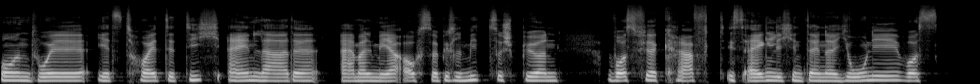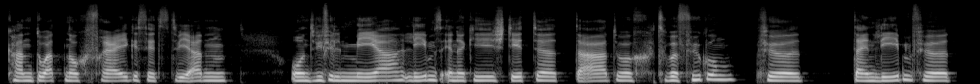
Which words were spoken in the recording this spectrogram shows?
und wo ich jetzt heute dich einlade, einmal mehr auch so ein bisschen mitzuspüren, was für Kraft ist eigentlich in deiner Joni, was kann dort noch freigesetzt werden und wie viel mehr Lebensenergie steht dir dadurch zur Verfügung für dein Leben, für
